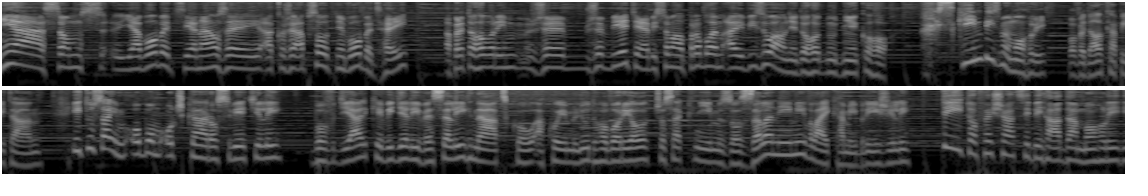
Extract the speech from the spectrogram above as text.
Nie, ja som, ja vôbec, ja naozaj, akože absolútne vôbec, hej? A preto hovorím, že, že viete, ja by som mal problém aj vizuálne dohodnúť niekoho. S kým by sme mohli? Povedal kapitán. I tu sa im obom očká rozsvietili, bo v diaľke videli veselých náckov, ako im ľud hovoril, čo sa k ním so zelenými vlajkami blížili. Títo fešáci by háda mohli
